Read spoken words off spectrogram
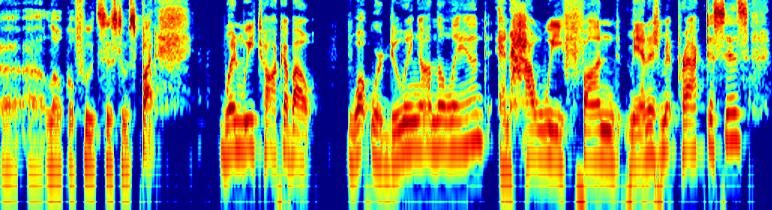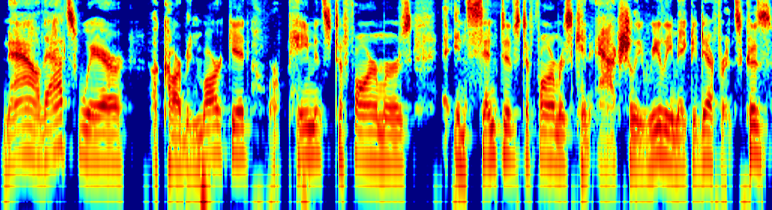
uh, uh, local food systems. But when we talk about what we're doing on the land and how we fund management practices. Now that's where a carbon market or payments to farmers, incentives to farmers can actually really make a difference because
